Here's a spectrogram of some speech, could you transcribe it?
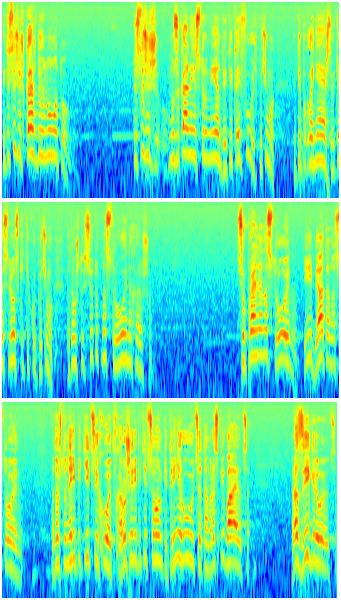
и ты слышишь каждую ноту, ты слышишь музыкальные инструменты, и ты кайфуешь. Почему? И ты поклоняешься, у тебя слезки текут. Почему? Потому что все тут настроено хорошо. Все правильно настроено, и ребята настроены. Потому что на репетиции ходят, в хорошие репетиционки, тренируются там, распеваются, разыгрываются.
